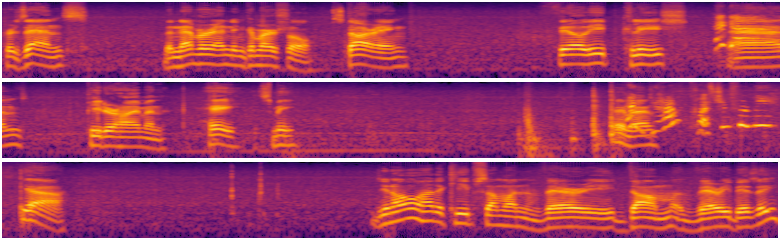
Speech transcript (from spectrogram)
presents the never ending commercial starring Philippe Cliche Hey and Peter Hyman. Hey, it's me. Hey Hey, man. do you have a question for me? Yeah. Do you know how to keep someone very dumb very busy?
